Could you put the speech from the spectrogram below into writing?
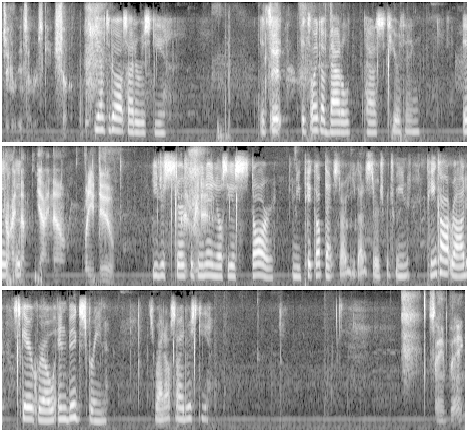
Jacob, it's a risky. Shut up. You have to go outside of risky. It's it? it. It's like a battle pass tier thing. It, No, I it- know. Yeah, I know. What do you do? you just search between it and you'll see a star, and you pick up that star. You gotta search between pink hot rod, scarecrow, and big screen. It's right outside risky. Same thing.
